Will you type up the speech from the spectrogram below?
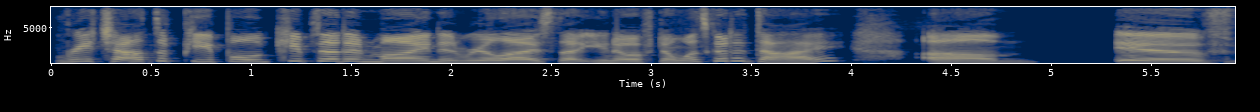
reach out to people, keep that in mind, and realize that, you know, if no one's going to die, um, if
